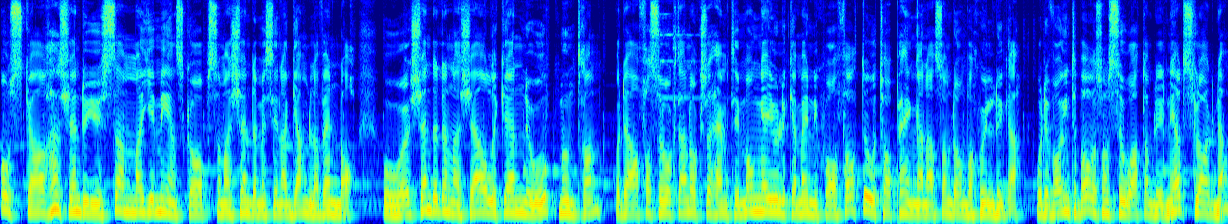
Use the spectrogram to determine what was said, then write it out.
Oskar han kände ju samma gemenskap som han kände med sina gamla vänner och kände denna kärleken och uppmuntran och därför så åkte han också hem till många olika människor för att då ta pengarna som de var skyldiga. Och det var inte bara som så att de blev nedslagna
